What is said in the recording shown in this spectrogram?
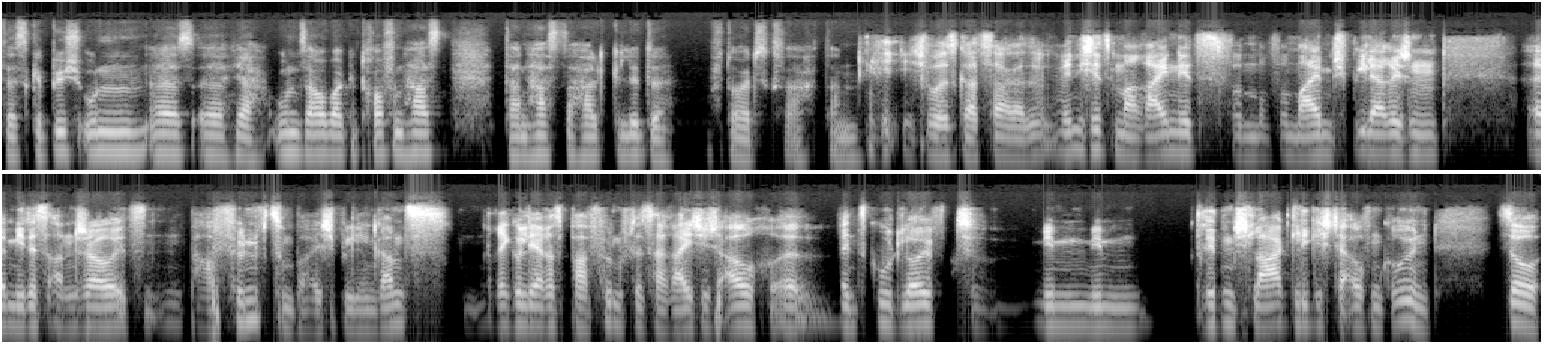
das Gebüsch un, äh, äh ja, unsauber getroffen hast, dann hast du halt gelitten auf Deutsch gesagt dann. Ich, ich wollte es gerade sagen, also wenn ich jetzt mal rein jetzt von, von meinem spielerischen äh, mir das anschaue, jetzt ein Paar 5 zum Beispiel, ein ganz reguläres Paar 5, das erreiche ich auch, äh, wenn es gut läuft, mit, mit dem dritten Schlag liege ich da auf dem Grün. So,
